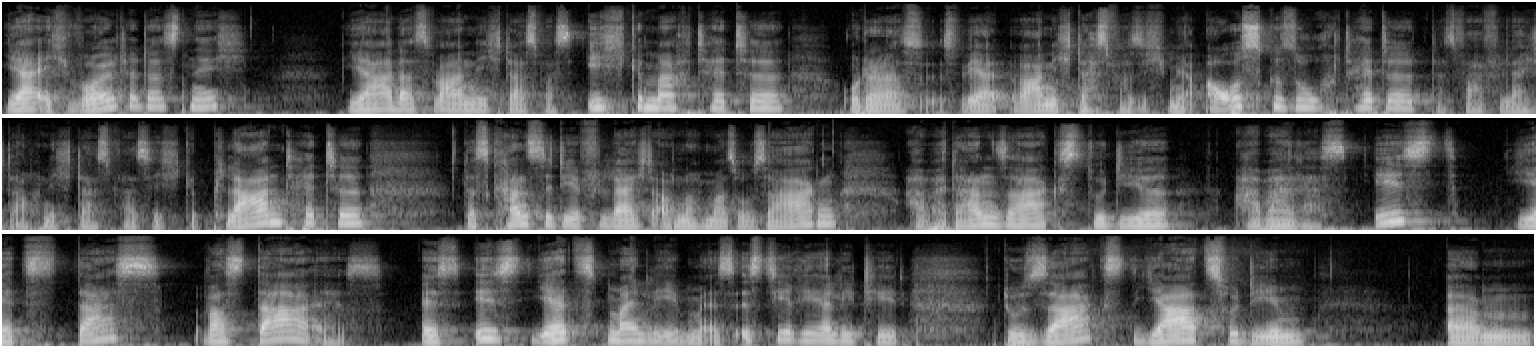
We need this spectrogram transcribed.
ja, ich wollte das nicht, ja, das war nicht das, was ich gemacht hätte oder das war nicht das, was ich mir ausgesucht hätte, das war vielleicht auch nicht das, was ich geplant hätte. Das kannst du dir vielleicht auch noch mal so sagen, aber dann sagst du dir, aber das ist jetzt das, was da ist. Es ist jetzt mein Leben, es ist die Realität. Du sagst Ja zu dem, ähm,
